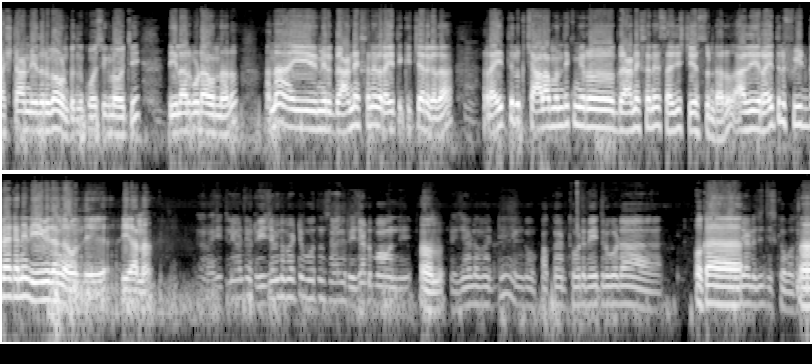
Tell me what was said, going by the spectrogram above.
బస్ స్టాండ్ ఎదురుగా ఉంటుంది. కోసిగిలో వచ్చి డీలర్ కూడా ఉన్నారు. అన్న ఈ మీరు గ్రాండెక్స్ అనేది రైతుకి ఇచ్చారు కదా. రైతులకు చాలా మందికి మీరు గ్రాండెక్స్ అనేది సజెస్ట్ చేస్తుంటారు. అది రైతుల ఫీడ్బ్యాక్ అనేది ఏ విధంగా ఉంది అన్న? రైతులు అంటే రిజల్ట్ బట్టి పోతుంది సార్. రిజల్ట్ బాగుంది. అవును. రిజల్ట్ బట్టి ఇంకో పక్క తోటి రైతులు కూడా ఒక ఆ,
